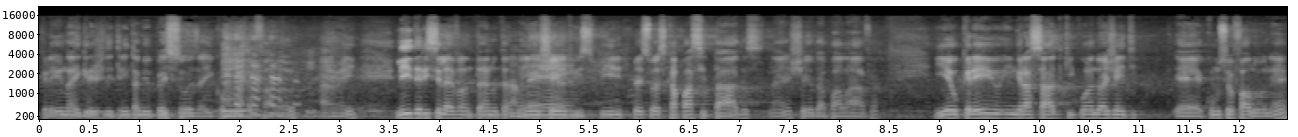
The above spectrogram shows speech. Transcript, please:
creio na igreja de 30 mil pessoas aí, como você falou. Amém? Líderes se levantando também, Amém. cheios do Espírito, pessoas capacitadas, né, cheios da palavra. E eu creio, engraçado, que quando a gente, é, como o senhor falou, né,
